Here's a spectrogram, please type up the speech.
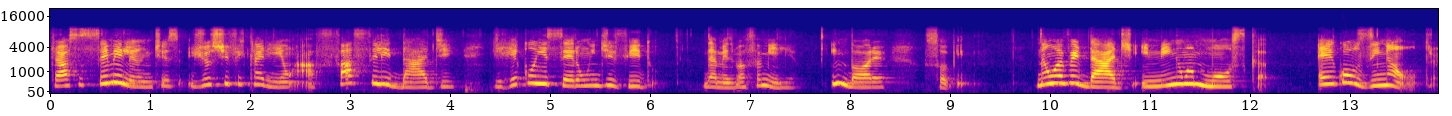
Traços semelhantes justificariam a facilidade de reconhecer um indivíduo da mesma família embora sob. Não é verdade e nenhuma mosca é igualzinha a outra.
